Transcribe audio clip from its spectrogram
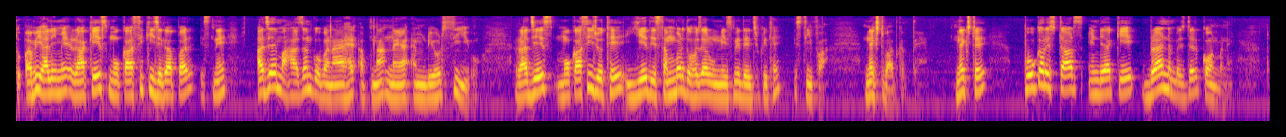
तो अभी हाल ही में राकेश मोकासी की जगह पर इसने अजय महाजन को बनाया है अपना नया एमडी और सीईओ राजेश मोकासी जो थे, ये दिसंबर 2019 में दे चुके थे इस्तीफ़ा। नेक्स्ट बात करते हैं। नेक्स्ट है पोकर स्टार्स इंडिया के ब्रांड एम्बेसडर कौन बने? तो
